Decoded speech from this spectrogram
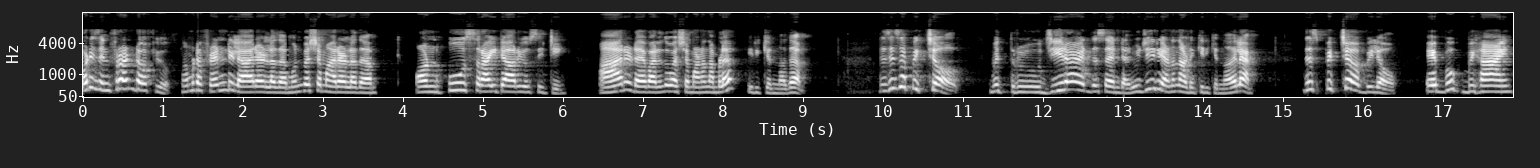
what is in front of you നമ്മുടെ ഫ്രണ്ടിൽ ആരാ ഉള്ളത്? മുൻവശം ആരാ ഉള്ളത്? On whose right are you sitting ആരുടെ വലതുവശമാണ് നമ്മൾ ഇരിക്കുന്നത്? This is a picture with Ruchira at the centre രുചിരയാണ് നടുക്കിരിക്കുന്നത് അല്ലെ? This picture below a book behind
